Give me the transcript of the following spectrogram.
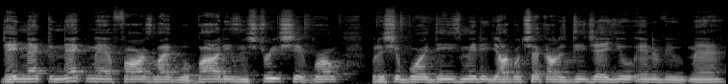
they neck to neck, man, far as like with bodies and street shit, bro. But it's your boy Dees Media. Y'all go check out his DJU interview, man.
